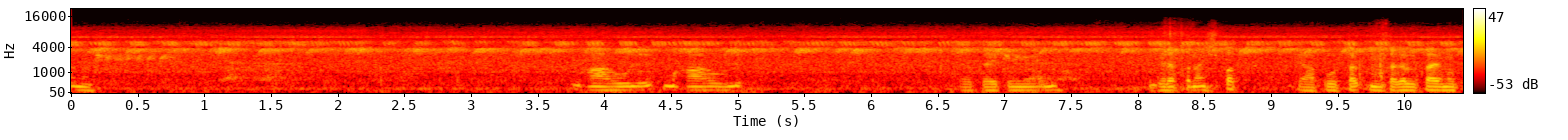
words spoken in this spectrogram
ano, makahuli, makahuli. Kaya tayo po yung ano, naghanap pa ng spot. Kaya po tag, matagal tayo mag,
